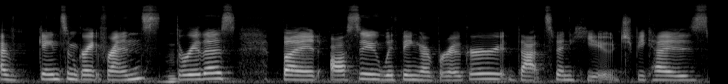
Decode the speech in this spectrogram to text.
I've gained some great friends mm-hmm. through this, but also with being a broker, that's been huge because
